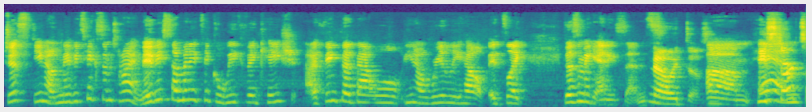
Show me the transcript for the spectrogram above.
just you know maybe take some time maybe somebody take a week vacation i think that that will you know really help it's like doesn't make any sense No, it doesn't. um he starts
